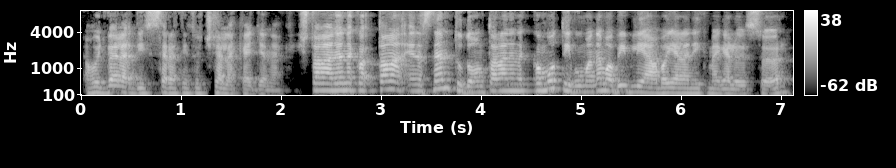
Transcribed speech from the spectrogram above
ahogy veled is szeretnéd, hogy cselekedjenek. És talán ennek a, talán, én ezt nem tudom, talán ennek a motivuma nem a Bibliában jelenik meg először,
